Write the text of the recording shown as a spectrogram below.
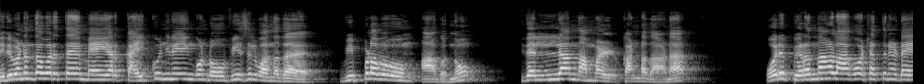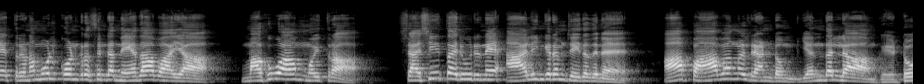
തിരുവനന്തപുരത്തെ മേയർ കൈക്കുഞ്ഞിനെയും കൊണ്ട് ഓഫീസിൽ വന്നത് വിപ്ലവവും ആകുന്നു. ഇതെല്ലാം നമ്മൾ കണ്ടതാണ്. ഒരു പിറന്നാൾ ആഘോഷത്തിനിടെ തൃണമൂൽ കോൺഗ്രസിന്റെ നേതാവായ മഹുവ മൊയ്ത്ര ശശി തരൂരിനെ ആലിംഗനം ചെയ്തതിന് ആ പാവങ്ങൾ രണ്ടും എന്തെല്ലാം കേട്ടു.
